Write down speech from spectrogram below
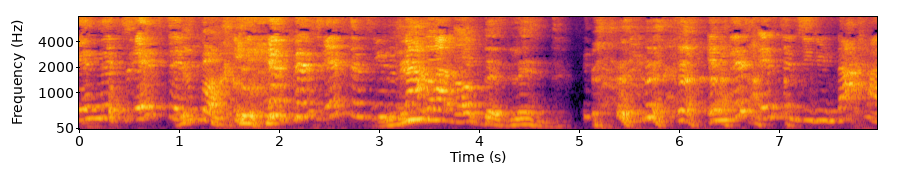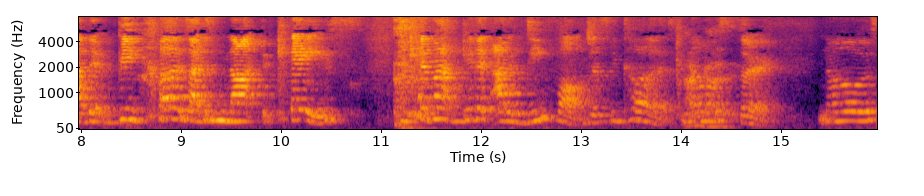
in this instance, You in this instance, you do Leader not have of the blend. In this instance, you do not have it because that is not the case. You cannot get it out of default just because. No, it. sir. No,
